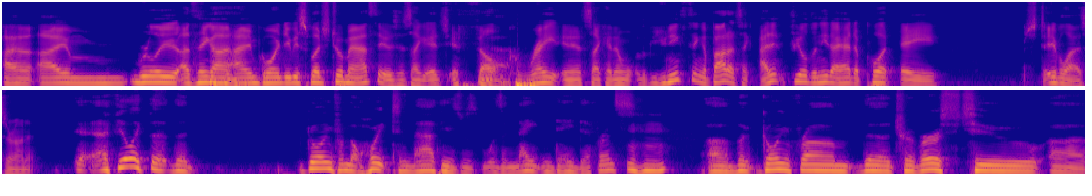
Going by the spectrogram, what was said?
I I am really I think I, I am going to be switched to a Mathews. It's like it it felt Yeah. great, and it's like I don't. The unique thing about it, it's like I didn't feel the need I had to put a stabilizer on it. Yeah, I feel like the the going from the Hoyt to the Mathews was was a night and day difference. Mm-hmm. Um, but going from the Traverse to uh,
